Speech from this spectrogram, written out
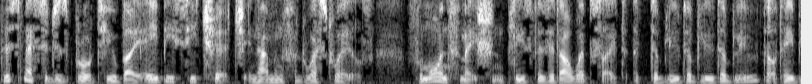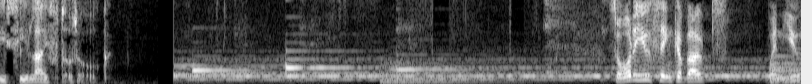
This message is brought to you by ABC Church in Ammanford, West Wales. For more information, please visit our website at www.abclife.org. So, what do you think about when you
